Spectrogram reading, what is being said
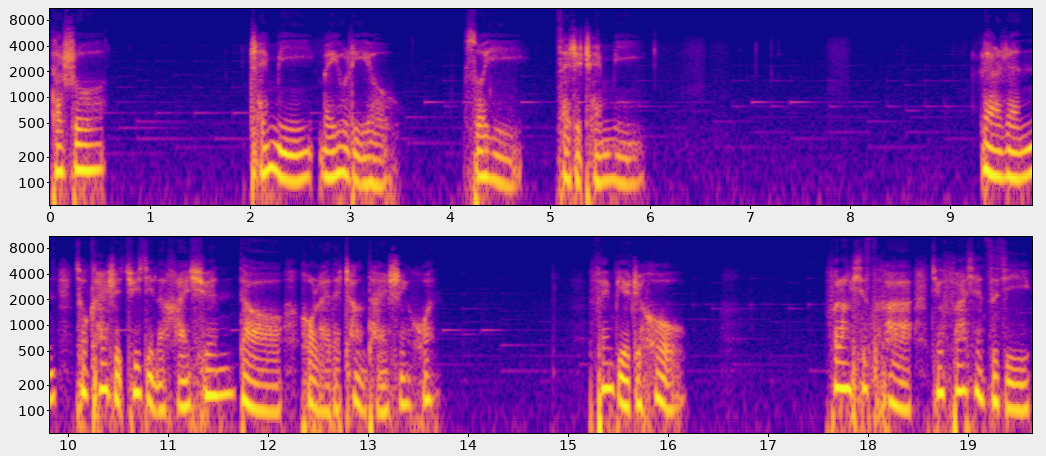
他说：“沉迷没有理由，所以才是沉迷。”两人从开始拘谨的寒暄到后来的畅谈甚欢。分别之后，弗朗西斯卡竟发现自己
